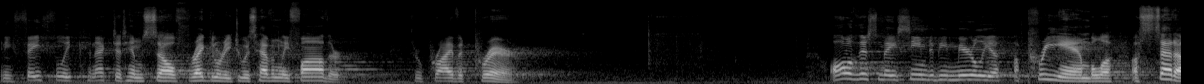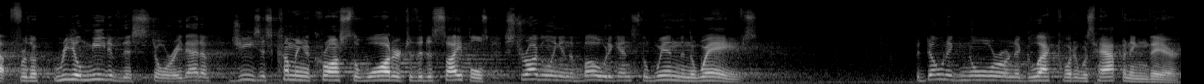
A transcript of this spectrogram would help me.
And he faithfully connected himself regularly to his Heavenly Father through private prayer. All of this may seem to be merely a, a preamble, a, a setup for the real meat of this story that of Jesus coming across the water to the disciples, struggling in the boat against the wind and the waves. But don't ignore or neglect what was happening there,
